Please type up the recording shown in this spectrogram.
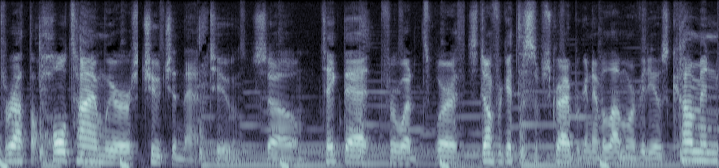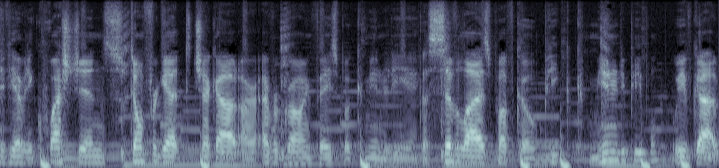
Throughout the whole time we were chooching that too. So take that for what it's worth. So don't forget to subscribe. We're to have a lot more videos coming. If you have any questions, don't forget to check out our ever-growing Facebook community, the Civilized Puffco Peak Community People. We've got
